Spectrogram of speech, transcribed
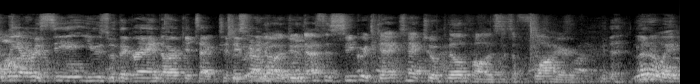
only ever see it used with a grand architect to do Just kinda- anything. No, dude, that's the secret deck tech to a Pili-Pala. It's a flyer. Literally.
